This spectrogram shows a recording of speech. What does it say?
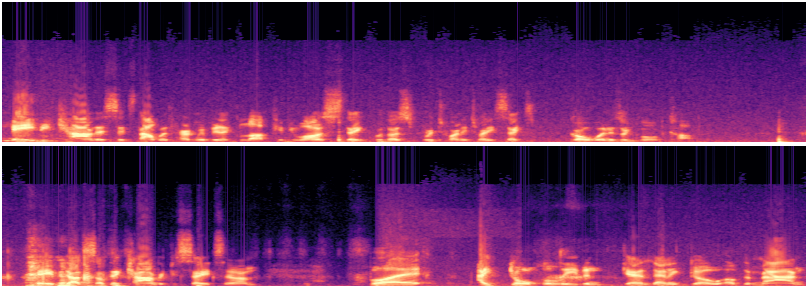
maybe Canada sits down with Herdman and be like, "Look, if you want to stick with us for 2026, go win us a Gold Cup." Maybe that's something Canada could say to him, but I don't believe in get, letting go of the man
